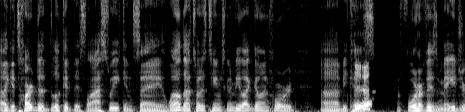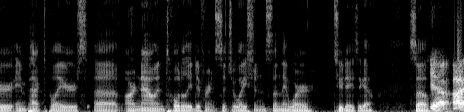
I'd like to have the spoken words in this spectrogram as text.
Like, it's hard to look at this last week and say, well, that's what his team's going to be like going forward, uh, because yeah. Four of his major impact players uh, are now in totally different situations than they were two days ago. So yeah, I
